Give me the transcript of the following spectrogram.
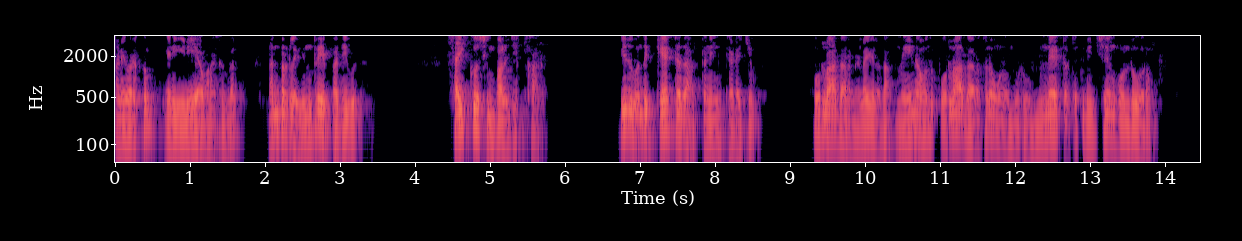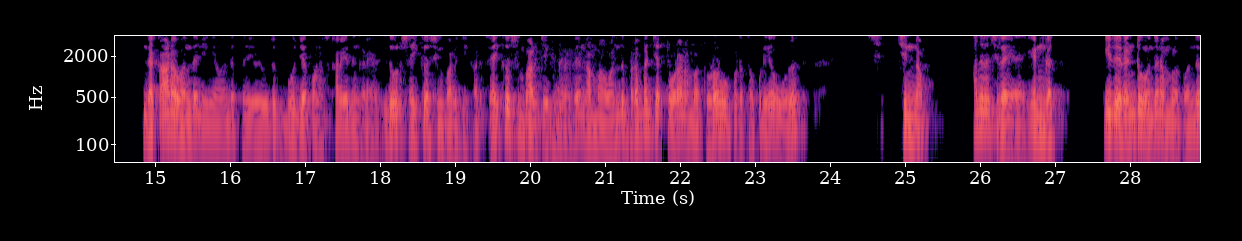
அனைவருக்கும் என் இனிய வணக்கங்கள். நண்பர்களை இன்றைய பதிவு சைக்கோ சிம்பாலஜி கார் இது வந்து கேட்டது அத்தனையும் கிடைக்கும். பொருளாதார நிலையில் தான். மெயினாக வந்து பொருளாதாரத்தில் உங்களை ஒரு முன்னேற்றத்துக்கு நிச்சயம் கொண்டு வரும். இந்த கார்டை வந்து நீங்கள் வந்து பெரிய இதுக்கு பூஜை பணஸ்காரம் எதுவும் கிடையாது. இது ஒரு சைக்கோ சிம்பாலஜி கார்டு சைக்கோ சிம்பாலஜிங்கிறது நம்ம வந்து பிரபஞ்சத்தோடு நம்ம தொடர்புபடுத்தக்கூடிய ஒரு சின்னம். அதில் சில எண்கள். இது ரெண்டும் வந்து நம்மளுக்கு வந்து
